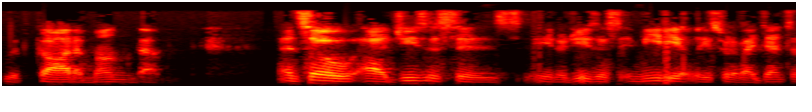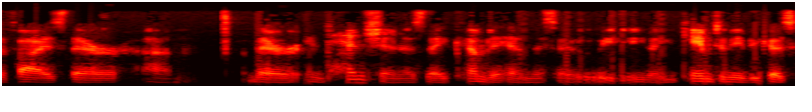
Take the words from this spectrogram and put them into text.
with God among them. And so uh, Jesus is, you know, Jesus immediately sort of identifies their um, their intention as they come to him. They say, you know, you came to me because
